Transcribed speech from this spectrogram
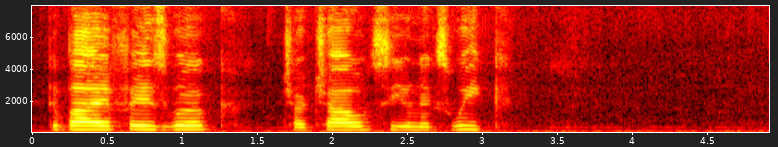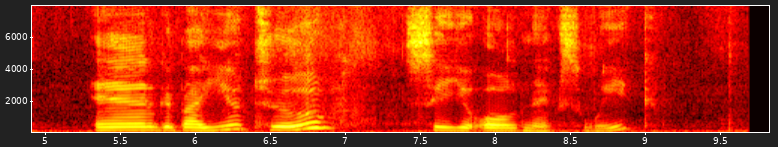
Goodbye, Facebook. Ciao, ciao. See you next week. And goodbye, YouTube. See you all next week.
